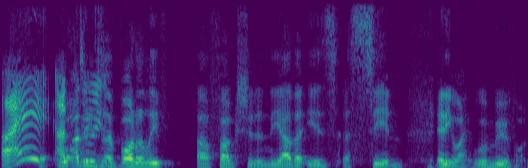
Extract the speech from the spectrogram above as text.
I, I'm one doing. is a bodily uh, function and the other is a sin. Anyway, we'll move on.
